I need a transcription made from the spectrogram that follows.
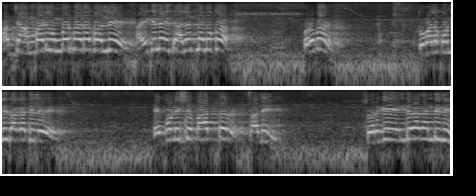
आमच्या आंबाडी उंबरपाडा कॉलनी आहे की नाही? इथे आलेत ना लोक? बरोबर? तुम्हाला कोणी जागा दिली? एकोणीसशे बहात्तर साली स्वर्गीय इंदिरा गांधींनी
